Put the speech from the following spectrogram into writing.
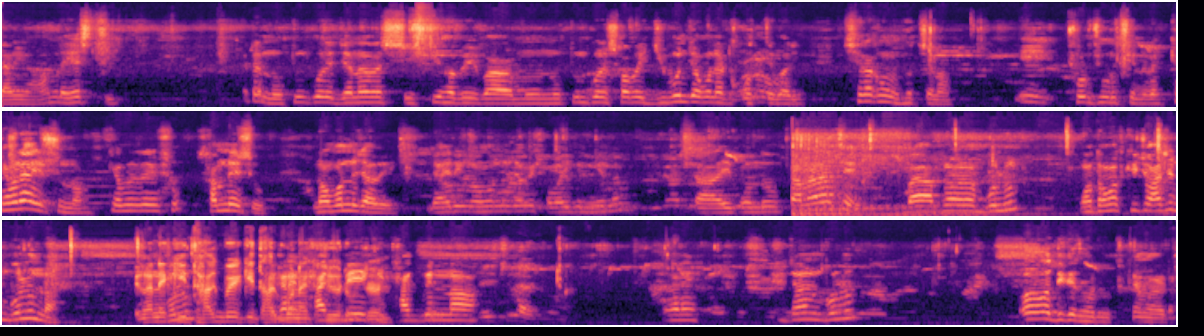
জানি না। আমরা এসছি। একটা নতুন করে জেনারেল সৃষ্টি হবে বা নতুন করে সবাই জীবনযাপন একটা করতে পারি সেরকম হচ্ছে না। এই ছোট ছোট ছেলেরা ক্যামেরায় এসো না ক্যামেরায় এসো সামনে এসো। নবান্ন যাবে ডাইরেক্ট নবান্ন যাবে সবাইকে নিয়ে নাও। তা এই বন্ধু ক্যামেরা আছে? বা আপনারা বলুন মতামত কিছু আছেন বলুন না। এখানে কি থাকবে কি থাকবে না কিছু থাকবে কি থাকবেন না? এখানে জান বলুন। ও ওদিকে ধরুন ক্যামেরাটা।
